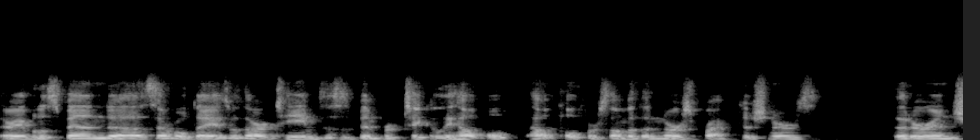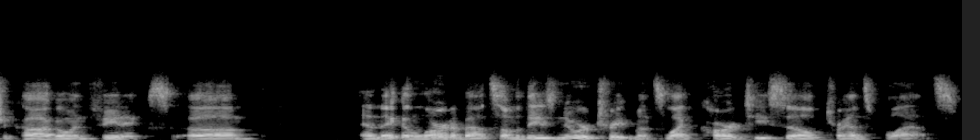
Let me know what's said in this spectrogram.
they're able to spend uh, several days with our teams. This has been particularly helpful helpful for some of the nurse practitioners that are in Chicago and Phoenix. Um, and they can learn about some of these newer treatments like CAR T cell transplants.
